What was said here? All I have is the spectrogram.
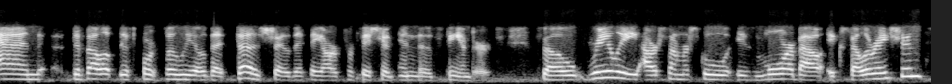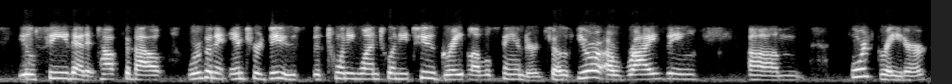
and develop this portfolio that does show that they are proficient in those standards. So really, our summer school is more about acceleration. You'll see that it talks about we're going to introduce the 21, 22 grade level standards. So if you're a rising um, fourth grader,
